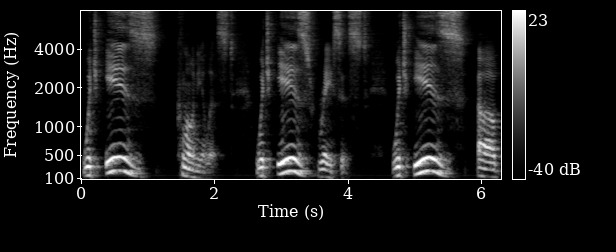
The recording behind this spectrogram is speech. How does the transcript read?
which is colonialist, which is racist, which is uh,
